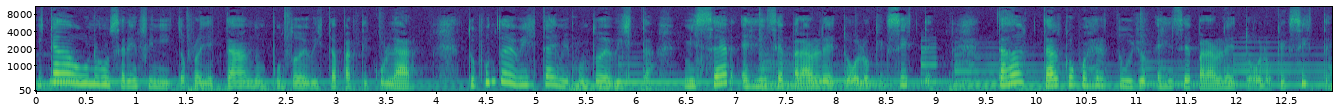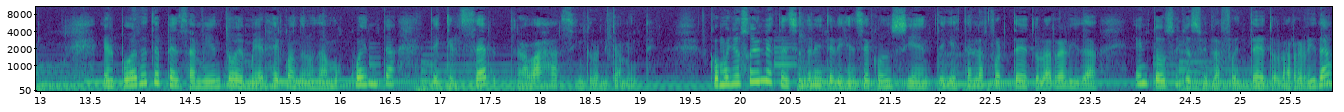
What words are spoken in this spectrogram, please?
y cada uno es un ser infinito proyectando un punto de vista particular. Tu punto de vista y mi punto de vista. Mi ser es inseparable de todo lo que existe. Tal, como es el tuyo es inseparable de todo lo que existe. El poder de este pensamiento emerge cuando nos damos cuenta de que el ser trabaja sincrónicamente. Como yo soy una extensión de la inteligencia consciente y esta es la fuente de toda la realidad, entonces yo soy la fuente de toda la realidad.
